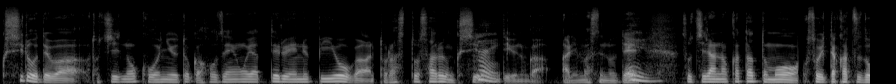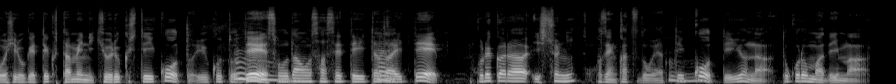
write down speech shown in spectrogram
釧路では土地の購入とか保全をやってる NPO がトラストサルーン釧路ってい。うのがありますので、ええ。そちらの方ともそういった活動を広げていくために協力していこうということで、うん相談をさせていただいて、これから一緒に保全活動をやっていこうっていうようなところまで今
